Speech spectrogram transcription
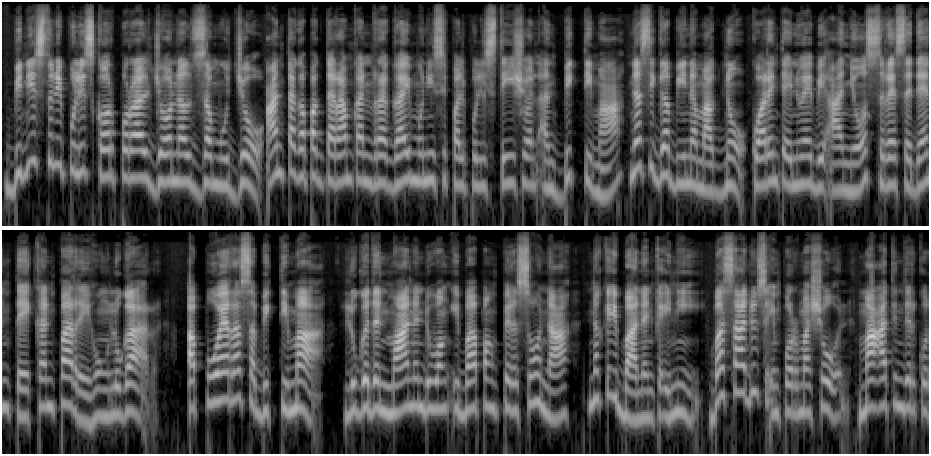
Binisto ni Police Corporal Jonald Zamudio ang tagapagtaram kan Ragay Municipal Police Station ang biktima na si Gabina Magno, 49 anyos, residente kan parehong lugar. Apuera sa biktima, lugadan man ang duwang iba pang persona na kaibanan kaini. Basado sa impormasyon, maatindir ko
